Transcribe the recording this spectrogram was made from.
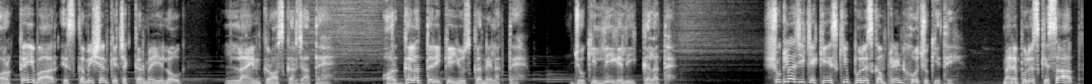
और कई बार इस कमीशन के चक्कर में ये लोग लाइन क्रॉस कर जाते हैं और गलत तरीके यूज़ करने लगते हैं, जो कि लीगली गलत है। शुक्ला जी के केस की पुलिस कंप्लेंट हो चुकी थी। मैंने पुलिस के साथ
